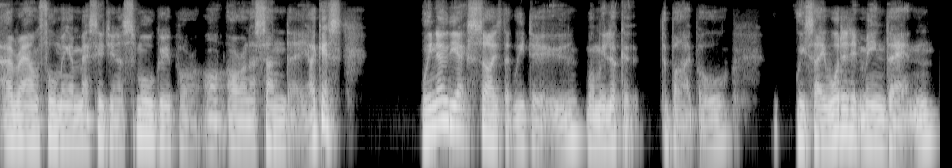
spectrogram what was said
around forming a message in a small group or, or, or on a Sunday, I guess we know the exercise that we do when we look at the Bible, we say, what did it mean then?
